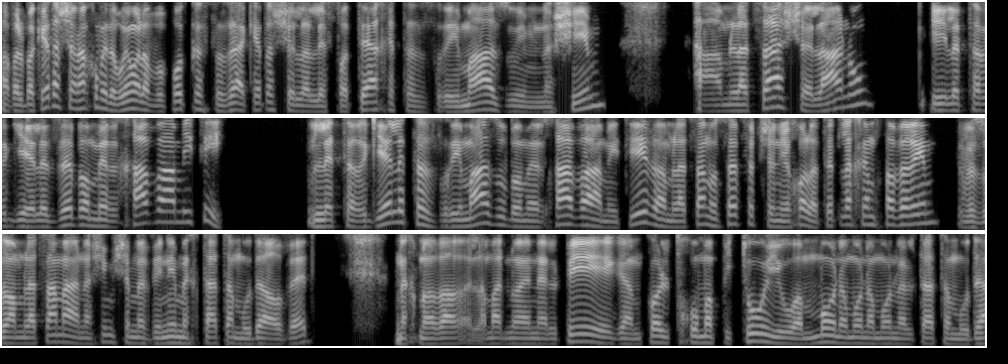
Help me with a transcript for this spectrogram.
אבל בקטע שאנחנו מדברים עליו בפודקאסט הזה, הקטע של לפתח את הזרימה הזו עם נשים, ההמלצה שלנו היא לתרגל את זה במרחב האמיתי. לתרגל את הזרימה הזו במרחב האמיתי, והמלצה נוספת שאני יכול לתת לכם חברים, וזו המלצה מהאנשים שמבינים איך תת המודע עובד. אנחנו עבר, למדנו NLP, גם כל תחום הפיתוי הוא המון המון המון על תת המודע,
